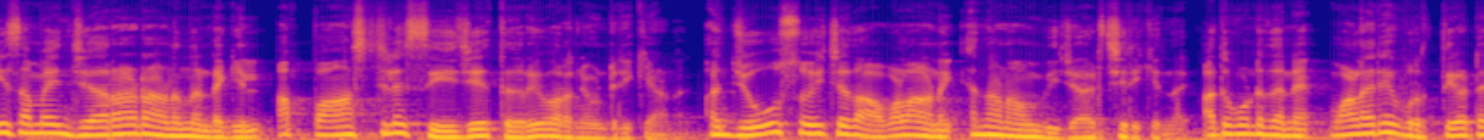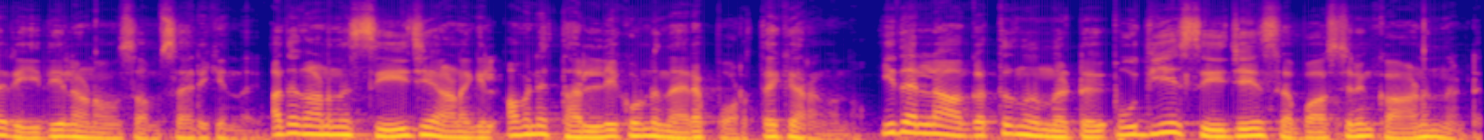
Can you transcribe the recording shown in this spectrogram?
ഈ സമയം ജെറാഡ് ആണെന്നുണ്ടെങ്കിൽ ആ പാസ്റ്റിലെ സീജയെ തെറി പറഞ്ഞുകൊണ്ടിരിക്കുകയാണ്. ആ ജ്യൂസ് ഒഴിച്ചത് അവളാണ് എന്നാണ് അവൻ വിചാരിച്ചിരിക്കുന്നത്. അതുകൊണ്ട് തന്നെ വളരെ വൃത്തികെട്ട രീതിയിലാണ് അവൻ സംസാരിക്കുന്നത്. അത് കാണുന്ന സീജെ ആണെങ്കിൽ അവനെ തല്ലിക്കൊണ്ട് നേരെ പുറത്തേക്ക് ഇറങ്ങുന്നു. ഇതെല്ലാം അകത്ത് നിന്നിട്ട് പുതിയ സീജയും സെബാസ്റ്റ്യനും കാണുന്നുണ്ട്.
